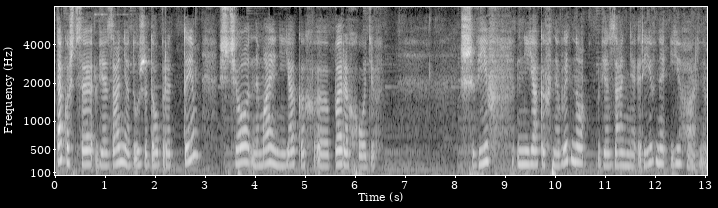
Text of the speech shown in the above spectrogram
Також це в'язання дуже добре тим, що немає ніяких е, переходів. Швів ніяких не видно, в'язання рівне і гарне.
